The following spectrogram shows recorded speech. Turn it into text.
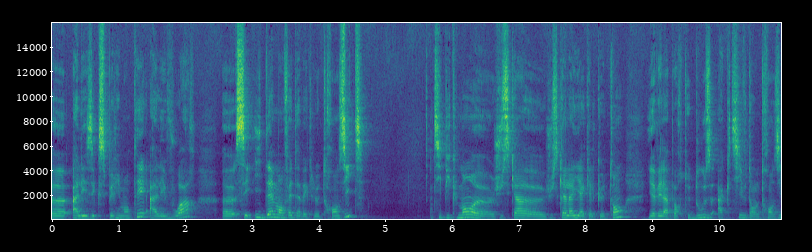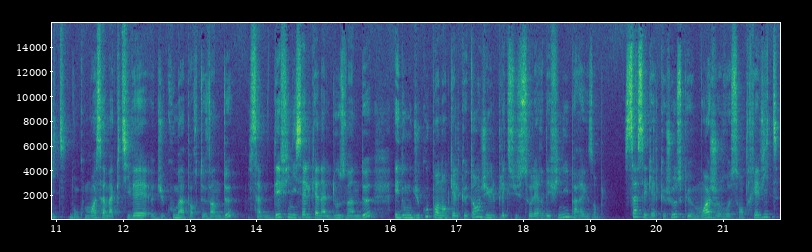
euh, à les expérimenter, à les voir. Euh, c'est idem en fait avec le transit. Typiquement, euh, euh, jusqu'à là, il y a quelques temps, il y avait la porte 12 active dans le transit. Donc moi, ça m'activait euh, du coup ma porte 22. Ça me définissait le canal 12-22. Et donc du coup, pendant quelques temps, j'ai eu le plexus solaire défini, par exemple. Ça, c'est quelque chose que moi, je ressens très vite.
